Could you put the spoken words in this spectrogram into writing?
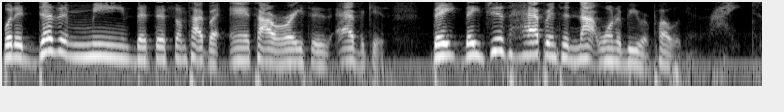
but it doesn't mean that there's some type of anti-racist advocates. They they just happen to not want to be republicans. Right.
